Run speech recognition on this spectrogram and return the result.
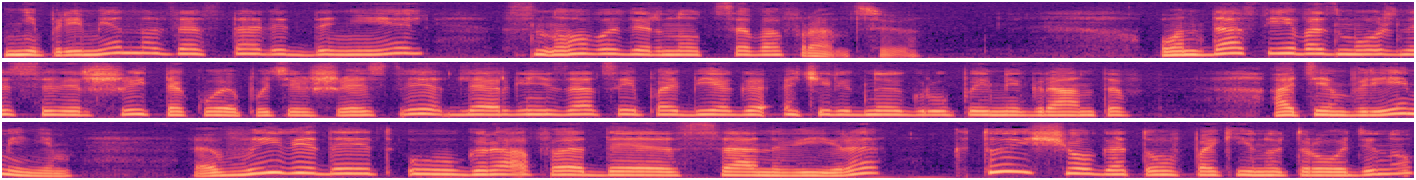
непременно заставит Даниэль снова вернуться во Францию. Он даст ей возможность совершить такое путешествие для организации побега очередной группы иммигрантов, а тем временем выведает у графа де Санвира, кто еще готов покинуть родину,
